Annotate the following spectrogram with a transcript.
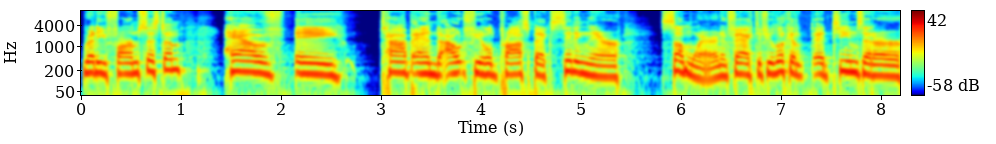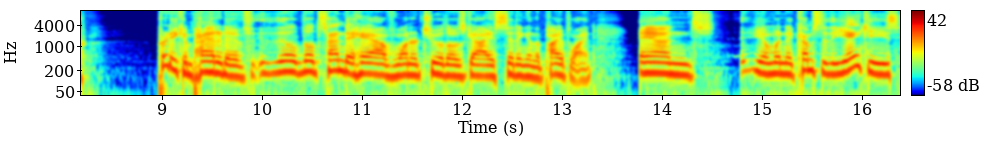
ready farm system have a top end outfield prospects sitting there somewhere. And in fact, if you look at, at teams that are pretty competitive, they'll they'll tend to have one or two of those guys sitting in the pipeline. And you know, when it comes to the Yankees,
